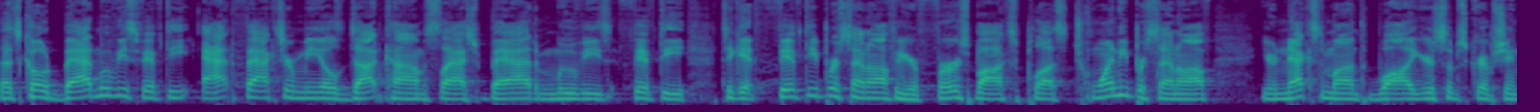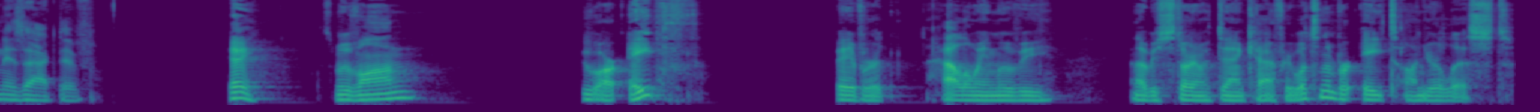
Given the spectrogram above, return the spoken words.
That's code badmovies50 at factormeals.com slash badmovies50 to get 50% off of your first box plus 20% off your next month while your subscription is active. Okay, let's move on to our eighth favorite Halloween movie. And I'll be starting with Dan Caffrey. What's number eight on your list?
